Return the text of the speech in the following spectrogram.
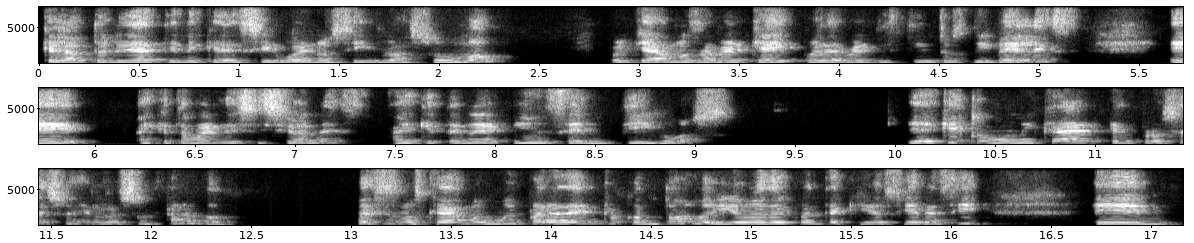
que la autoridad tiene que decir, bueno, sí, lo asumo, porque vamos a ver que ahí puede haber distintos niveles. Eh, hay que tomar decisiones, hay que tener incentivos, y hay que comunicar el proceso y el resultado. A veces nos quedamos muy para adentro con todo y yo me doy cuenta que yo sí era así. Em,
